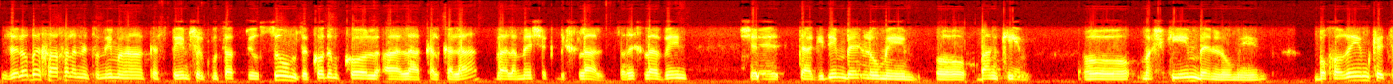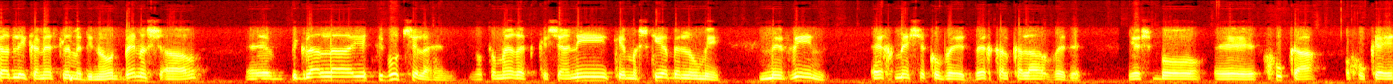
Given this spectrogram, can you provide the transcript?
זה לא בהכרח על הנתונים הכספיים של קבוצת פרסום, זה קודם כל על הכלכלה ועל המשק בכלל. צריך להבין שתאגידים בינלאומיים או בנקים או משקיעים בינלאומיים בוחרים כיצד להיכנס למדינות, בין השאר אה, בגלל היציבות שלהם. זאת אומרת, כשאני כמשקיע בינלאומי מבין איך משק עובד ואיך כלכלה עובדת, יש בו אה, חוקה או חוקי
